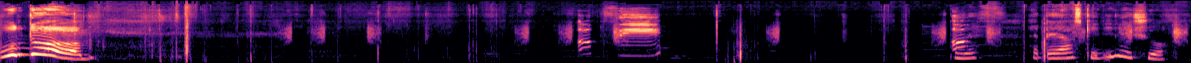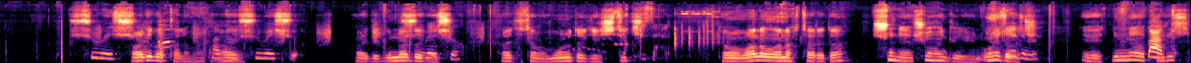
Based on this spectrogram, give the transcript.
Buldum. Ha, beyaz kedi de şu. Şu ve şu. Hadi bakalım hadi. Hayır. şu ve şu. Hadi bunlar da şu. Hadi tamam onu da geçtik. Güzel. Tamam al o anahtarı da. Şu ne? Şu hangi oyun? Onu da aç. Evet bunu ne Bak. yapıyoruz?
